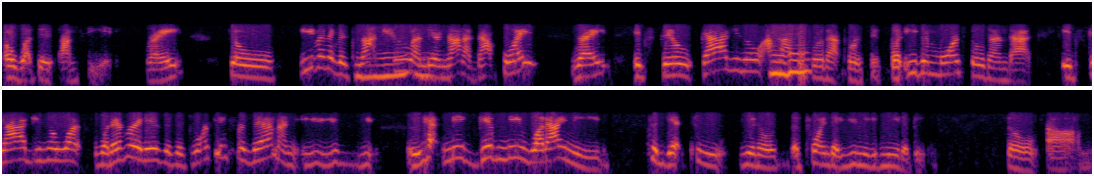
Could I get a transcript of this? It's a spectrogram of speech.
or what they, I'm seeing, right? So even if it's not mm-hmm. true and they're not at that point, right? It's still God, you know, I'm mm-hmm. happy for that person. But even more so than that, it's God, you know what? Whatever it is, if it's working for them, and you, you, you let me give me what I need to get to, you know, the point that you need me to be. So um,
